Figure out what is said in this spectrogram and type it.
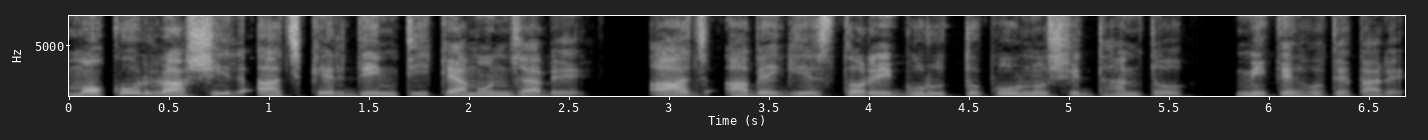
মকর রাশির আজকের দিনটি কেমন যাবে? আজ আবেগীয় স্তরে গুরুত্বপূর্ণ সিদ্ধান্ত নিতে হতে পারে।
